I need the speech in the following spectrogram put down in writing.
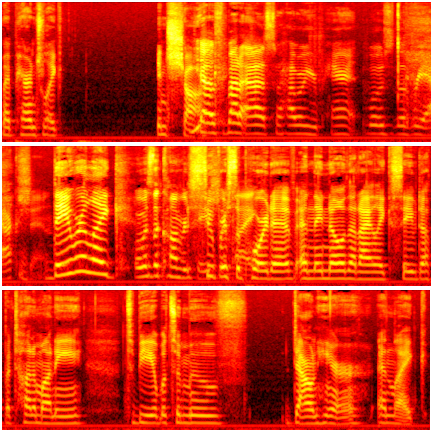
My parents were like in shock. Yeah, I was about to ask. So how were your parents? What was the reaction? They were like What was the conversation? super like? supportive and they know that I like saved up a ton of money to be able to move down here and like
